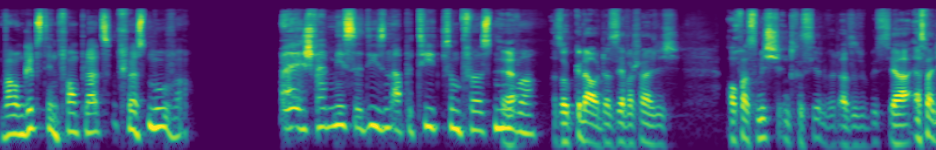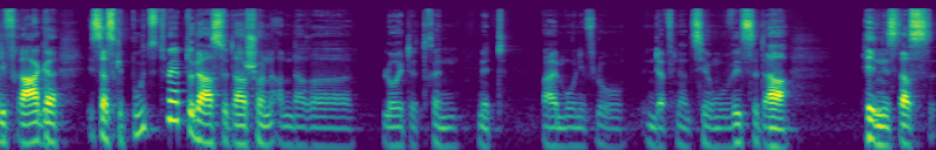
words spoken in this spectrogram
warum gibt es den Fondsplatz First Mover? Ich vermisse diesen Appetit zum First Mover. Ja, also genau, das ist ja wahrscheinlich auch was mich interessieren wird. Also du bist ja erstmal die Frage, ist das gebootstrapped oder hast du da schon andere Leute drin mit bei Moniflow in der Finanzierung? Wo willst du da hin? Ist das,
